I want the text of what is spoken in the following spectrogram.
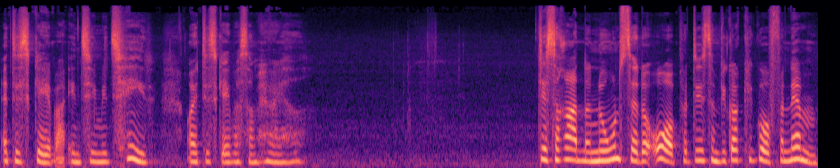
at det skaber intimitet, og at det skaber samhørighed. Det er så rart, når nogen sætter ord på det, som vi godt kan gå og fornemme.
